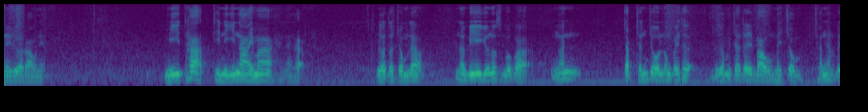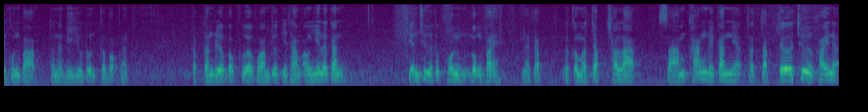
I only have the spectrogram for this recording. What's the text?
ในเรือเราเนี่ยมีทาสที่หนีนายมานะครับ เรือต่อจมแล้ว นบียูนุสบอกว่างั้นจับฉันโยนลงไปเถอะเรือมันจะได้เบาไม่จม ฉันนั้นเป็นคนบาปท่านนบียูนุสก็บอกนั้นกับตันเรือบอกเพื่อความยุติธรรมเอางี้แล้วกัน เขียนชื่อทุกคนลงไป นะครับแล้วก็มาจับฉลากสามครั้งด้วยกันเนี่ยถ้าจับเจอชื่อใครเนี่ย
